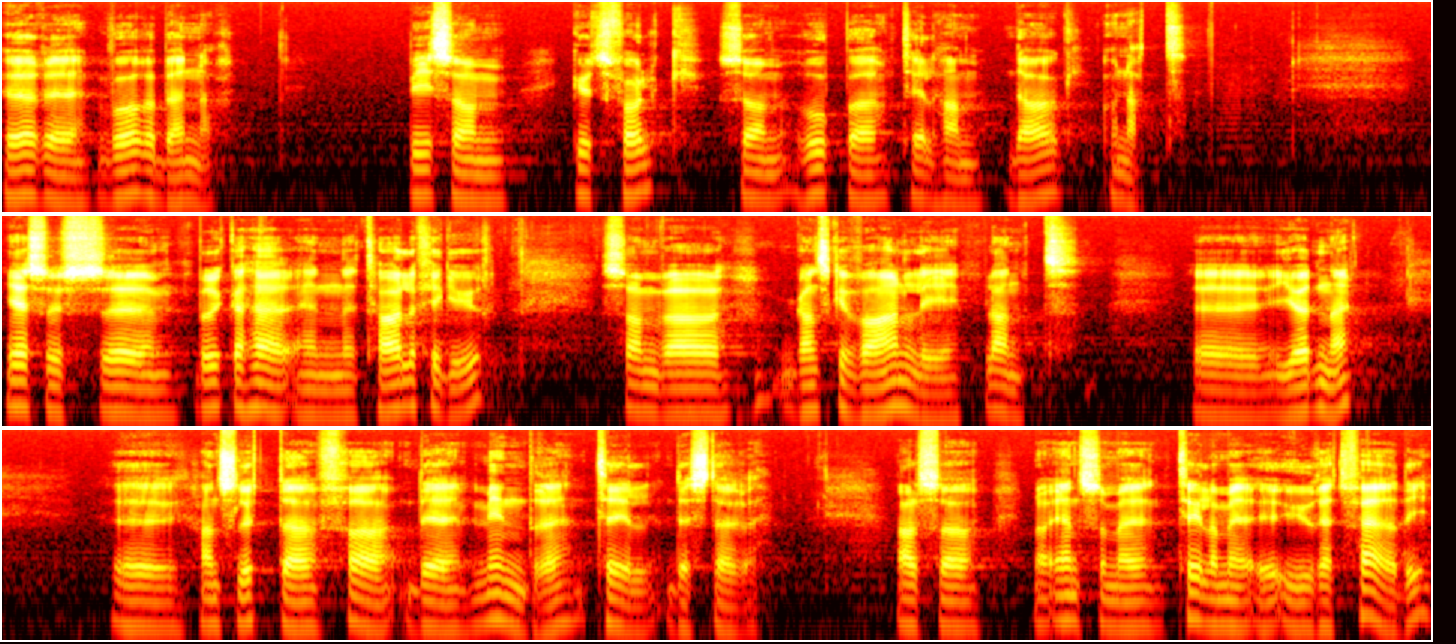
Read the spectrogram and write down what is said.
høre våre bønner? vi som Guds folk som roper til ham dag og natt. Jesus eh, bruker her en talefigur som var ganske vanlig blant eh, jødene. Eh, han slutter fra det mindre til det større. Altså når en som er, til og med er urettferdig,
